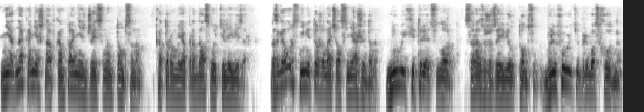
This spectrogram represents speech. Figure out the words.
Не одна, конечно, а в компании с Джейсоном Томпсоном, которому я продал свой телевизор. Разговор с ними тоже начался неожиданно. «Ну вы хитрец, лорд», – сразу же заявил Томпсон. «Блефуете превосходно.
